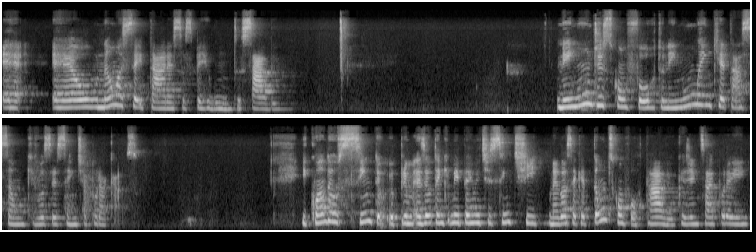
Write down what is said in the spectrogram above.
É, é o não aceitar essas perguntas, sabe? Nenhum desconforto, nenhuma inquietação que você sente é por acaso. E quando eu sinto, eu, mas eu tenho que me permitir sentir. O negócio é que é tão desconfortável que a gente sai por aí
